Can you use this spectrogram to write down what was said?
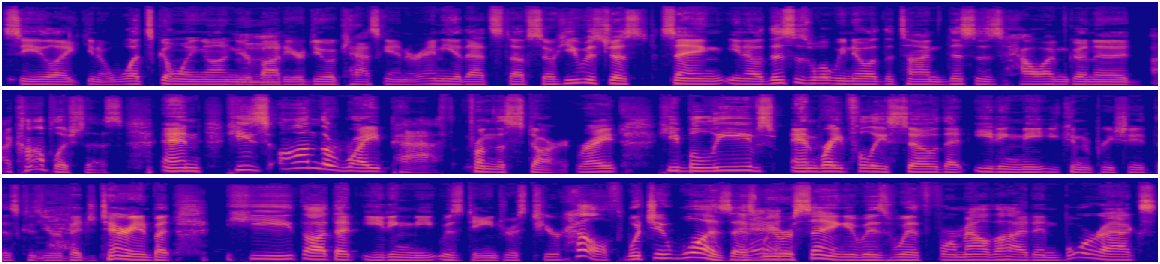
see like you know what's going on in your Mhm. body or do a CAT scan or any of that stuff so he was just saying you know this is what we know at the time this is how i'm going to accomplish this and he's on the right path from the start right he believes and rightfully so that eating meat, you can appreciate this because you're a vegetarian, but he thought that eating meat was dangerous to your health, which it was, as we were saying, it was with formaldehyde and borax.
